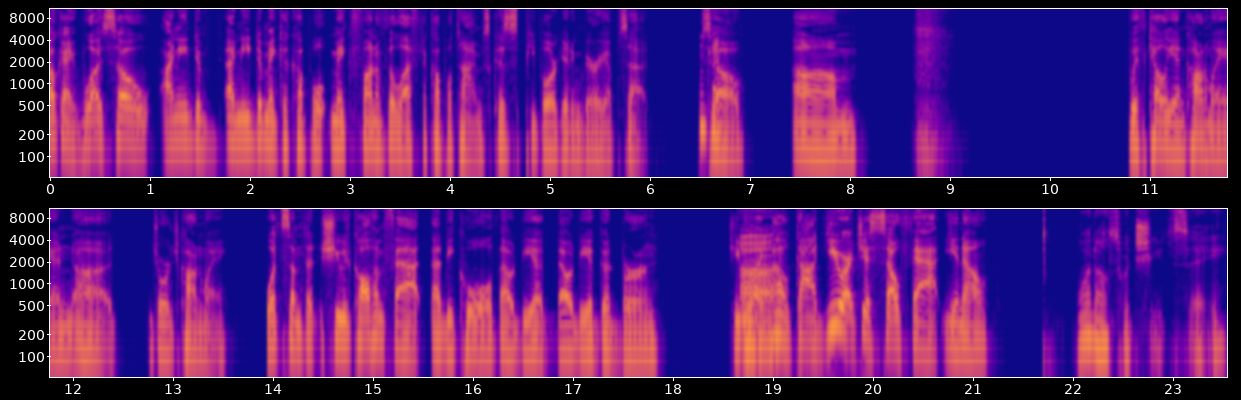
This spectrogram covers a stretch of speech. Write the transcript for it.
Okay, well, so I need to I need to make a couple make fun of the left a couple times because people are getting very upset. Okay. So, um, with Kellyanne Conway and uh, George Conway, what's something she would call him fat? That'd be cool. That would be a that would be a good burn. She'd be like, Uh, "Oh God, you are just so fat," you know. What else would she say?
